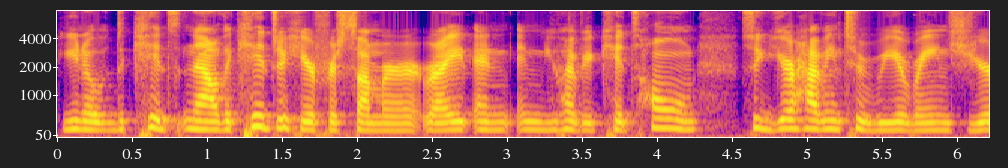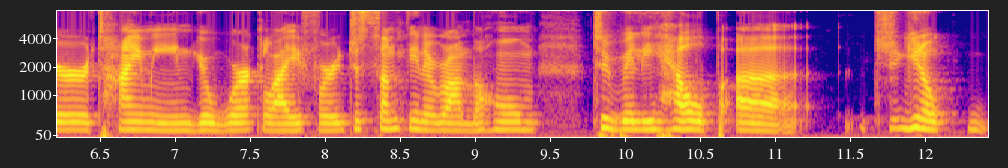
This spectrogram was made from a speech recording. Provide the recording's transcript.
you know the kids now the kids are here for summer, right? And and you have your kids home, so you're having to rearrange your timing, your work life or just something around the home to really help uh you know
